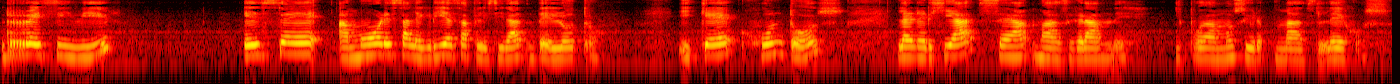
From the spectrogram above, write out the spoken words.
recibir ese amor, esa alegría, esa felicidad del otro. Y que juntos la energía sea más grande y podamos ir más lejos.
